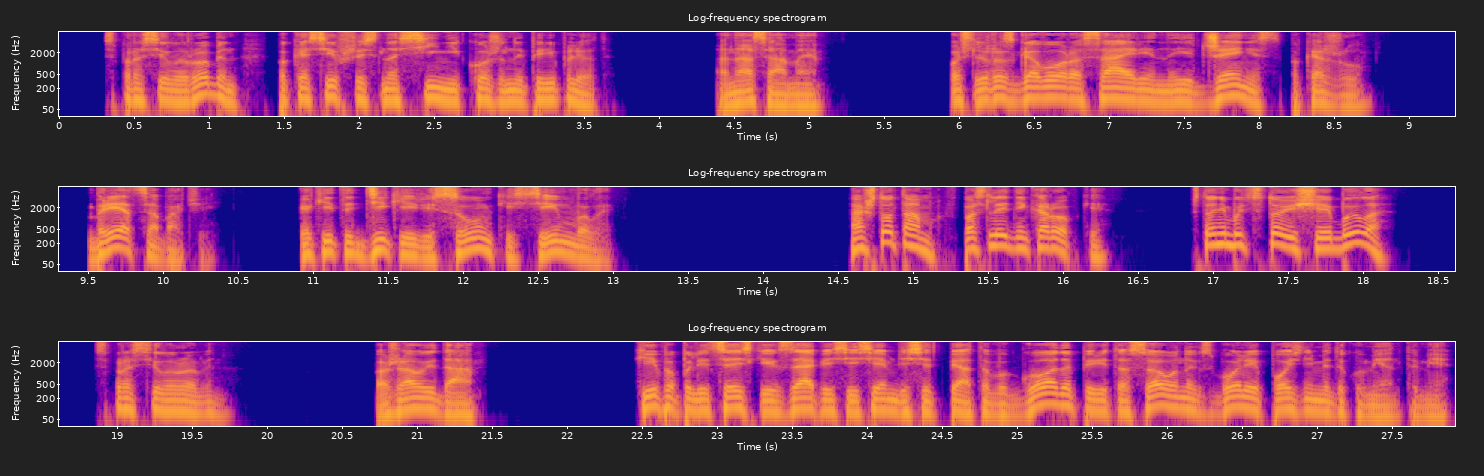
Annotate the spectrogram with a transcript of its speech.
— спросила Робин, покосившись на синий кожаный переплет. «Она самая. После разговора с Айрин и Дженнис покажу. Бред собачий. Какие-то дикие рисунки, символы». «А что там в последней коробке?» Что-нибудь стоящее было? спросил Робин. Пожалуй, да. Кипа полицейских записей 75-го года, перетасованных с более поздними документами.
